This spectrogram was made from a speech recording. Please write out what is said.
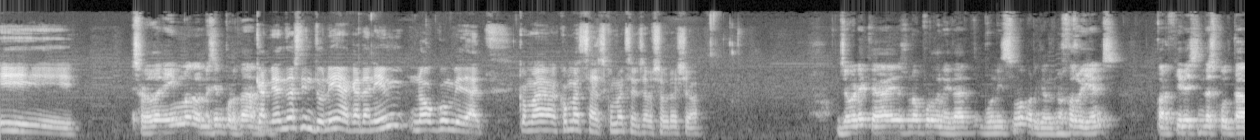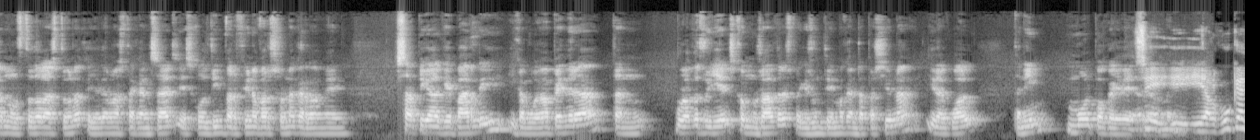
i Sobretot tenim el més important. canviant de sintonia, que tenim nou convidat. Com, a, com estàs? Com et sents sobre això? Jo crec que és una oportunitat boníssima perquè els nostres oients per fi deixin d'escoltar-nos tota l'estona, que ja deuen estar cansats, i escoltin per fi una persona que realment sàpiga el que parli i que puguem aprendre tant vosaltres oients com nosaltres, perquè és un tema que ens apassiona i del qual tenim molt poca idea. Sí, realment. i, i algú que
